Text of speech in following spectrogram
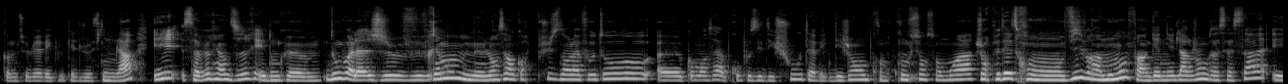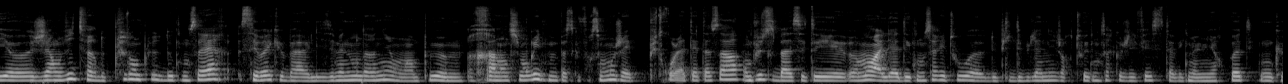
comme celui avec lequel je filme là et ça veut rien dire et donc euh, donc voilà, je veux vraiment me lancer encore plus dans la photo, euh, commencer à proposer des shoots avec des gens, prendre confiance en moi, genre peut-être en vivre un moment, enfin gagner de l'argent grâce à ça. Et euh, j'ai envie de faire de plus en plus de concerts. C'est vrai que bah, les événements derniers ont un peu euh, ralenti mon rythme parce que forcément j'avais plus trop la tête à ça. En plus, bah, c'était vraiment aller à des concerts et tout euh, depuis le début de l'année. Genre tous les concerts que j'ai fait, c'était avec ma meilleure pote. Donc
